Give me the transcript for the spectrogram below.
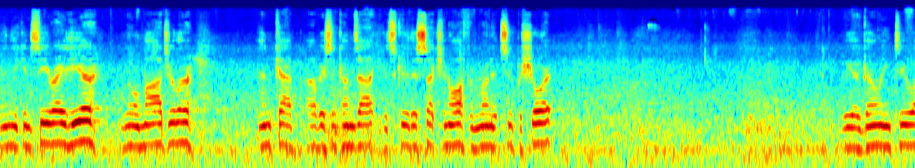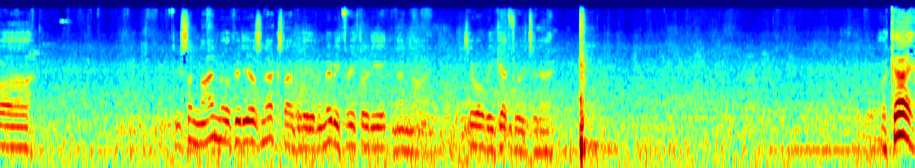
And you can see right here, a little modular end cap obviously comes out. You can screw this section off and run it super short. We are going to uh, do some 9 mil videos next, I believe, and maybe 338 and then 9. See what we get through today. Okay,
